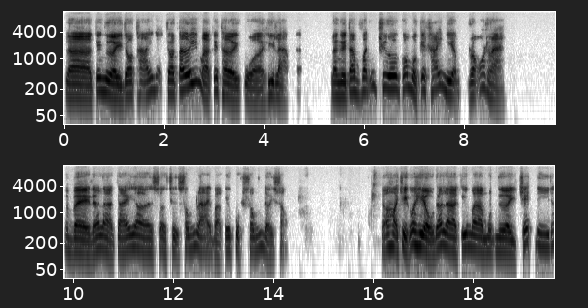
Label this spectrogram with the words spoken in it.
là cái người Do Thái ấy, cho tới mà cái thời của Hy Lạp là người ta vẫn chưa có một cái khái niệm rõ ràng về đó là cái uh, sự, sống lại và cái cuộc sống đời sau đó họ chỉ có hiểu đó là khi mà một người chết đi đó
